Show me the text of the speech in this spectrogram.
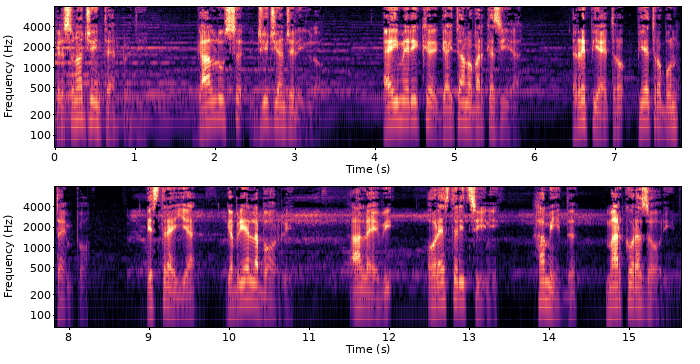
Personaggi e interpreti. Gallus Gigi Angelillo. Eimerick Gaetano Varcasia. Re Pietro Pietro Bontempo. Estrella Gabriella Borri. Alevi Oreste Rizzini. Hamid Marco Rasori.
